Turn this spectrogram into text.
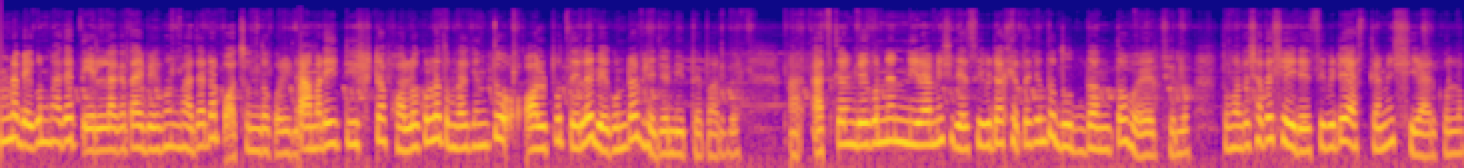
আমরা বেগুন ভাজায় তেল লাগে, তাই বেগুন ভাজাটা পছন্দ করি না। আমার এই টিপসটা ফলো করলে তোমরা কিন্তু অল্প তেলে বেগুনটা ভেজে নিতে পারবে। আর আজকে আমি বেগুনের নিরামিষ রেসিপিটা খেতে কিন্তু দুর্দান্ত হয়েছিল। তোমাদের সাথে সেই রেসিপিটাই আজকে আমি শেয়ার করলাম।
